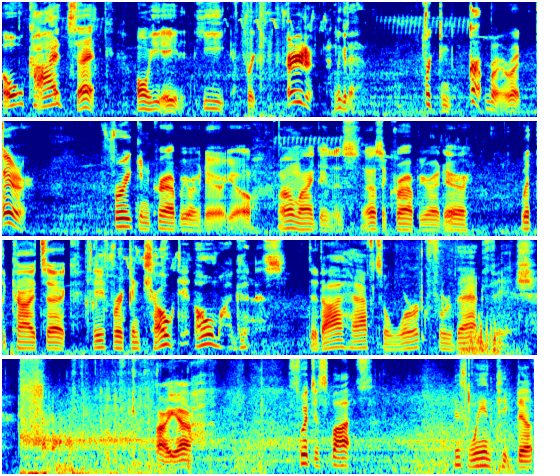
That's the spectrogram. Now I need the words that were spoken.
Oh, Keitech. Oh, he ate it. He freaking ate it. Look at that. Freaking crappie right there. Freaking crappie right there, yo. Oh my goodness. That's a crappie right there with the Keitech. He freaking choked it. Oh my goodness. Did I have to work for that fish? All right, yeah. Switch of spots. This wind kicked up.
